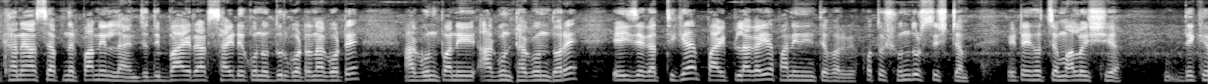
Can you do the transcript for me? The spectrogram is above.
এখানে আছে আপনার পানির লাইন। যদি বাইরের সাইডে কোনো দুর্ঘটনা ঘটে, আগুন পানি, আগুন ঠাগুন ধরে, এই জায়গার থেকে পাইপ লাগাইয়া পানি নিতে পারবে। কত সুন্দর সিস্টেম এটাই হচ্ছে মালয়েশিয়া। দেখে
